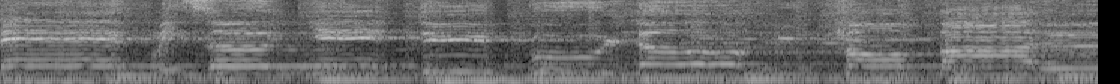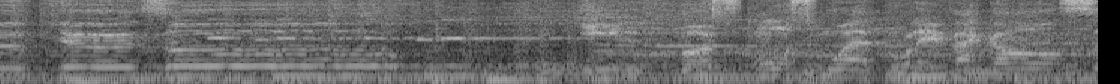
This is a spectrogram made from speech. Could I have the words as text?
Les prisonniers du boulot font pas de vieux os. Ils bossent 11 mois pour les vacances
